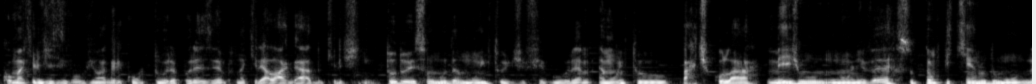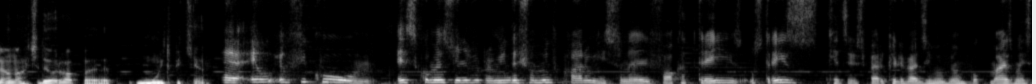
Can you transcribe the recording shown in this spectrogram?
como é que eles desenvolviam agricultura, por exemplo, naquele alagado que eles tinham. Tudo isso muda muito de figura, é muito particular, mesmo num universo tão pequeno do mundo, né? O norte da Europa é muito pequeno. É, eu, eu fico esse começo de livro para mim deixou muito claro isso, né? Ele foca três, os três, quer dizer, espero que ele vá desenvolver um pouco mais, mas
